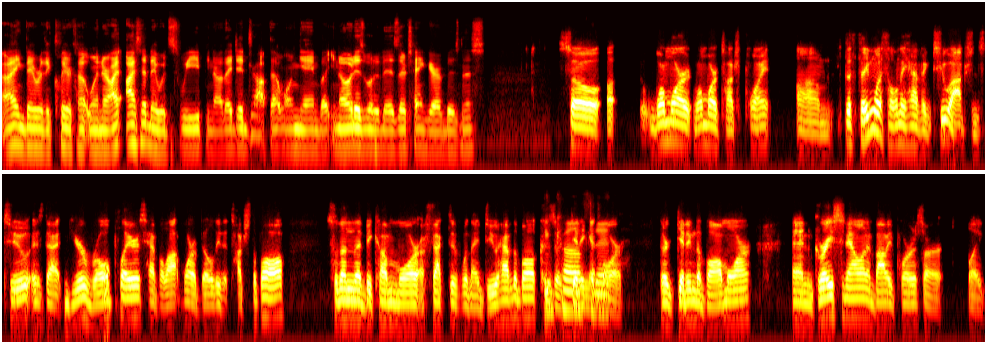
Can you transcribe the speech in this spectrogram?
I think they were the clear cut winner. I, I said they would sweep. You know, they did drop that one game, but you know it is what it is. They're taking care of business. So uh, one more one more touch point. Um, the thing with only having two options too is that your role players have a lot more ability to touch the ball, so then they become more effective when they do have the ball because they're And getting it more. They're getting the ball more, and Grayson Allen and Bobby Portis are like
